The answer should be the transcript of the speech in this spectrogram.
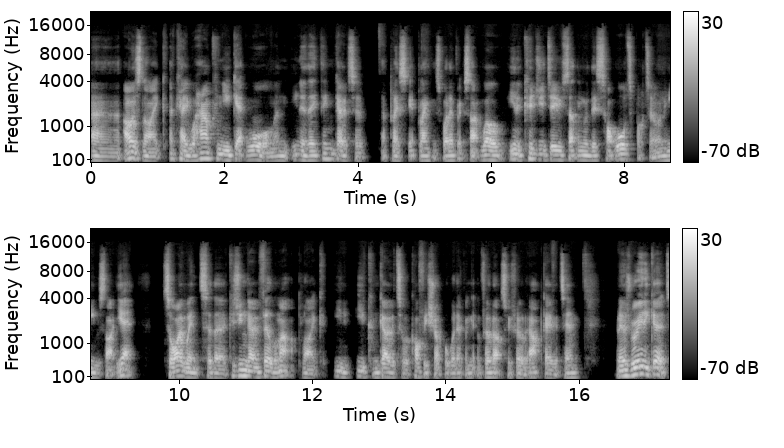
uh, I was like, okay, well, how can you get warm? And you know, they didn't go to a place to get blankets, whatever. It's like, well, you know, could you do something with this hot water bottle? And he was like, yeah. So I went to the because you can go and fill them up. Like you, you can go to a coffee shop or whatever and get them filled up. So we filled it up, gave it to him, and it was really good.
